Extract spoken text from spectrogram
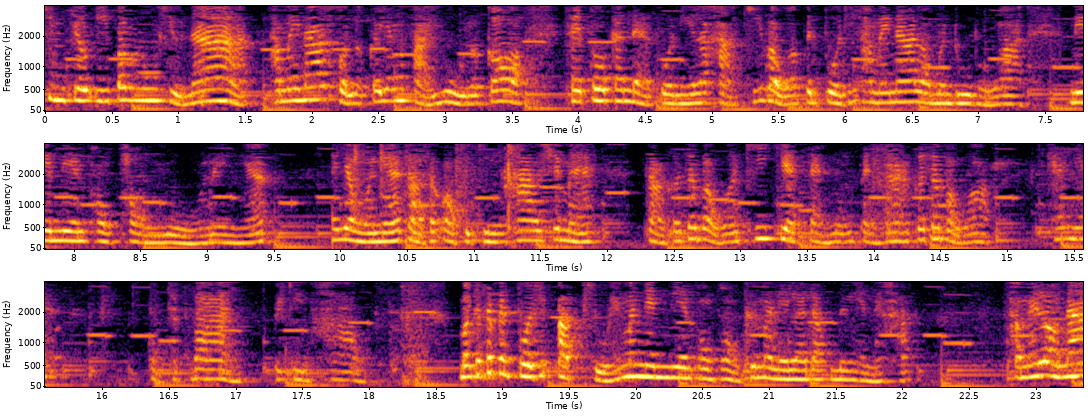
ครีมเจลอีฟบำรุงผิวหน้าทำให้หน้าสดแล้วก็ยังใสอยู่ แล้วก็ใช้ตัวกันแดดตัวนี้แหละค่ะ ที่แบบว่าเป็นตัวที่ทำให้หน้าเรามันดูแบบว่าเนียนๆผ่องๆอยู่อะไรอย่างเงี้ยอย่างวันนี้จ๋าจะออกไปกินข้าวใช่ไหมจ๋าก็จะแบบว่าขี้เกียจแต่งนงแต่งหน้าก็จะแบบว่าแค่เนี้ย จากบ้านไปกินข้าว มันก็จะเป็นตัวที่ปรับผิวให้มันเนียนๆผ่องๆขึ้นมาในระดับหนึ่งเห็นไหมคะทำให้เราหน้า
